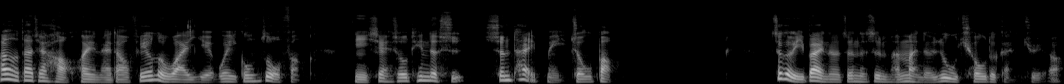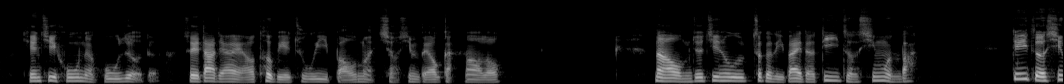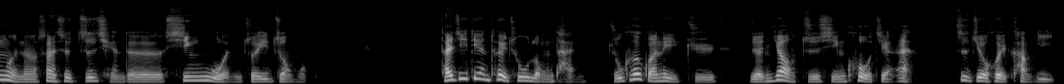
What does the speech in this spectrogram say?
Hello，大家好，欢迎来到 Feel the Y 野味工作坊。你现在收听的是生态美洲豹。这个礼拜呢，真的是满满的入秋的感觉啊，天气忽冷忽热的，所以大家也要特别注意保暖，小心不要感冒喽。那我们就进入这个礼拜的第一则新闻吧。第一则新闻呢，算是之前的新闻追踪哦。台积电退出龙潭，竹科管理局仍要执行扩建案，自救会抗议。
